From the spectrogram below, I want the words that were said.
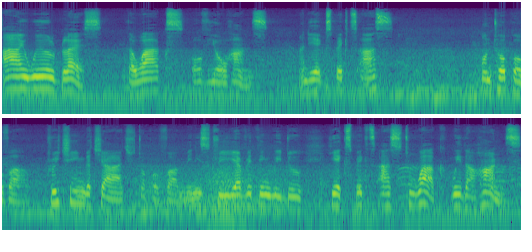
I will bless the works of your hands. And he expects us, on top of our preaching the church, top of our ministry, everything we do, he expects us to work with our hands,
